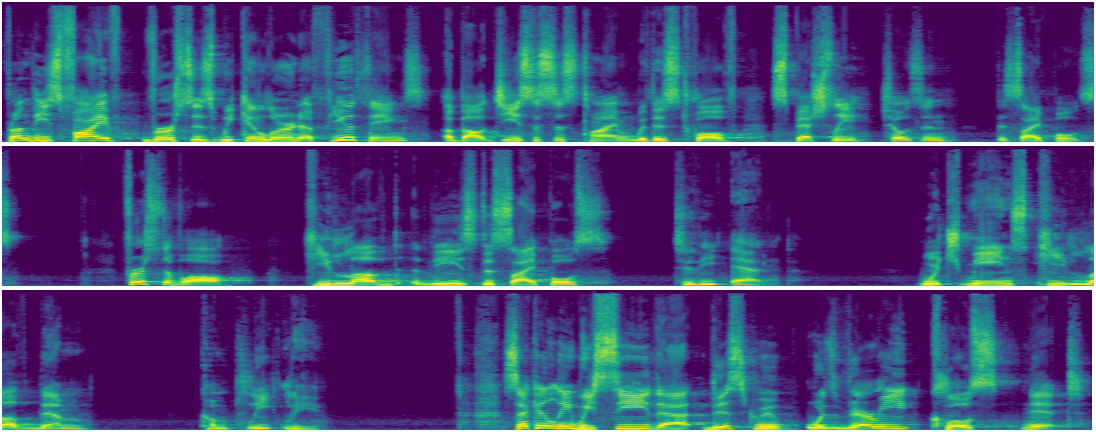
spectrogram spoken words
From these five verses, we can learn a few things about Jesus' time with his 12 specially chosen disciples. First of all, he loved these disciples to the end, which means he loved them completely. Secondly, we see that this group was very close knit.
